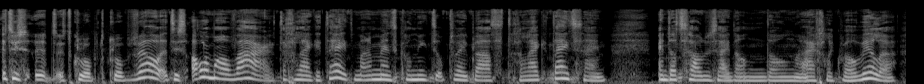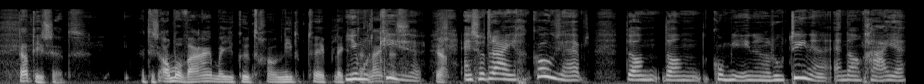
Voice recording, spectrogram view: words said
Het, is, het, het klopt, klopt wel. Het is allemaal waar tegelijkertijd. Maar een mens kan niet op twee plaatsen tegelijkertijd zijn. En dat zouden zij dan, dan eigenlijk wel willen. Dat is het. Het is allemaal waar, maar je kunt gewoon niet op twee plekken Je moet kiezen. Ja. En zodra je gekozen hebt, dan, dan kom je in een routine. En dan ga je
